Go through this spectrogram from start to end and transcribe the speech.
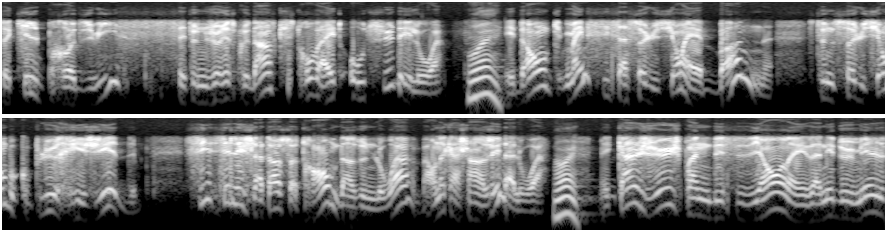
ce qu'il produit, c'est une jurisprudence qui se trouve à être au-dessus des lois. Et donc, même si sa solution est bonne, c'est une solution beaucoup plus rigide. Si, le législateur se trompe dans une loi, ben, on n'a qu'à changer la loi. Mais quand le juge prend une décision dans les années 2000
